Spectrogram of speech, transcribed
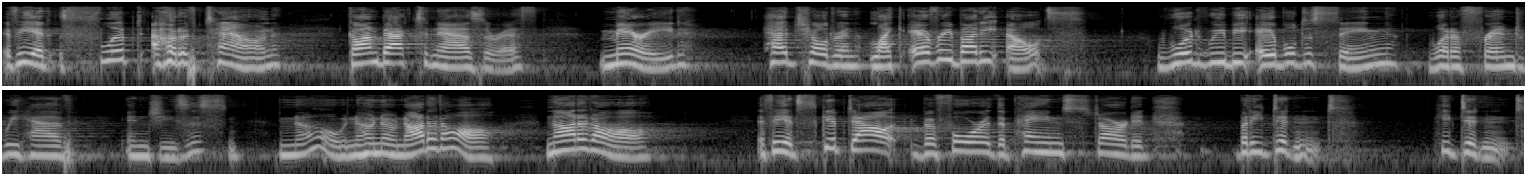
if he had slipped out of town, gone back to Nazareth, married, had children like everybody else, would we be able to sing, What a Friend We Have in Jesus? No, no, no, not at all. Not at all. If he had skipped out before the pain started, but he didn't. He didn't.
